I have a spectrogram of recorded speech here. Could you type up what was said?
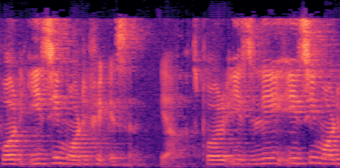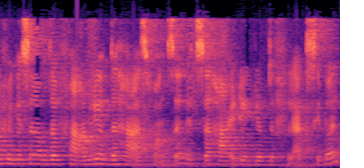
for easy modification. Yeah for easily easy modification of the family of the hash function it's a high degree of the flexible.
